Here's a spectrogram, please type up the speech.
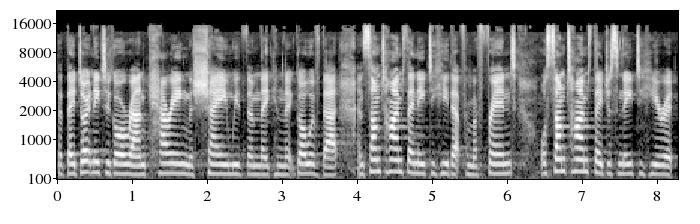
that they don't need to go around carrying the shame with them, they can let go of that. And sometimes they need to hear that from a friend, or sometimes they just need to hear it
